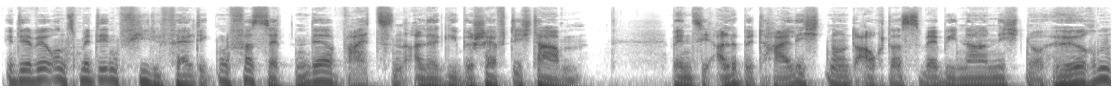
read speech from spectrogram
in der wir uns mit den vielfältigen Facetten der Weizenallergie beschäftigt haben. Wenn Sie alle Beteiligten und auch das Webinar nicht nur hören,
